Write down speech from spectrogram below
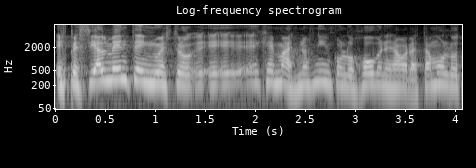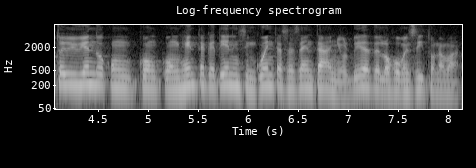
especialmente en nuestro, eh, eh, eh, es que es más, no es ni con los jóvenes ahora, estamos, lo estoy viviendo con, gente que tienen 50, 60 años, olvídate de los jovencitos nada más.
